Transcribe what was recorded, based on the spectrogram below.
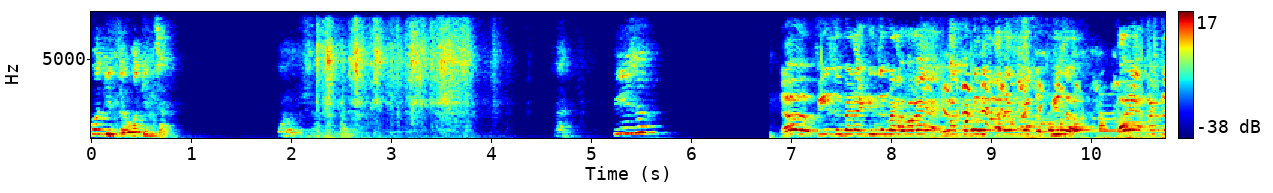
ಹೋಗಿನ್ ಸರ್ ಹೋಗಿನ್ ಸರ್. ಸರ್. ಫೀಸು ಯೋ ಫೀಸ್ ಬೇಡ ಗೀಸು ಬೇಡ ಹೋಗಯ್ಯ. ಇವಾಗ ಕೊಟ್ಟಿದ್ದೆ ಅದೇ ಸಾಕು ಫೀಸ್ ಹೋಗಯ್ಯ ಫಸ್ಟ್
